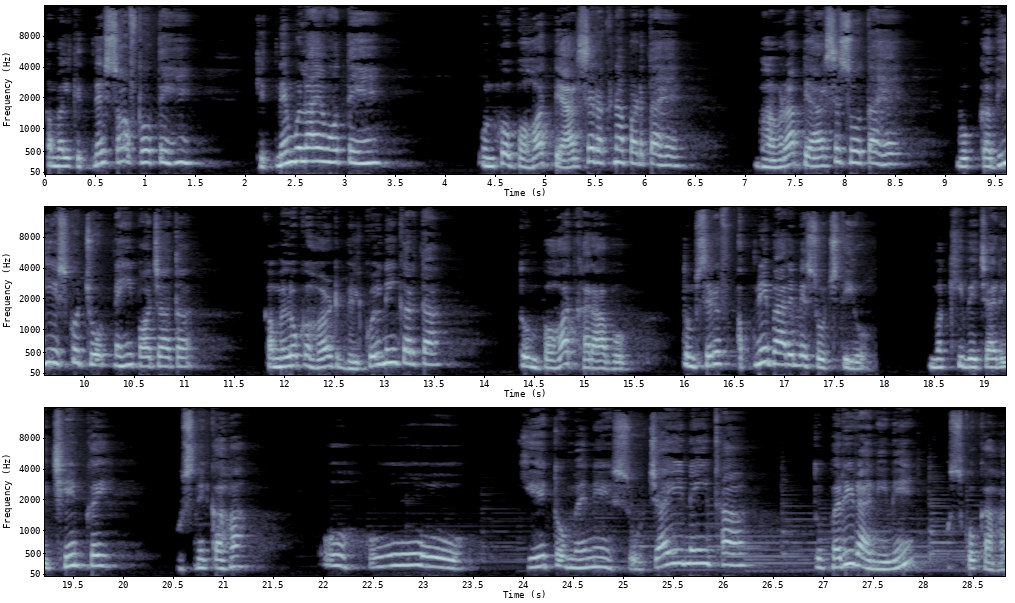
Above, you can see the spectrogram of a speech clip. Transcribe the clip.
कमल कितने सॉफ्ट होते हैं, कितने मुलायम होते हैं। उनको बहुत प्यार से रखना पड़ता है। भंवरा प्यार से सोता है। वो कभी इसको चोट नहीं पहुंचाता। कमलों को हर्ट बिल्कुल नहीं करता। तुम बहुत खराब हो। तुम सिर्फ़ अपने बारे में सोचती हो। मक्खी बेचारी छेप गई। उसने कहा, ओहो, ये तो मैंने सोचा ही नहीं था। तो परी रानी ने उसको कहा,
